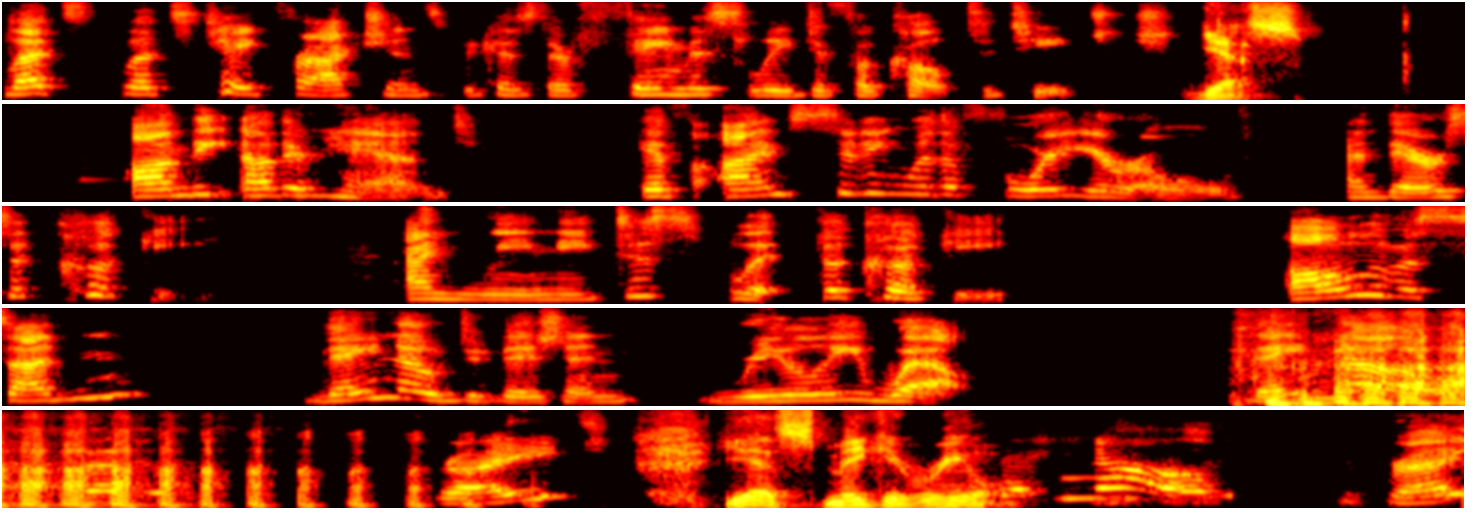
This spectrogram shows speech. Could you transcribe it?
let's let's take fractions because they're famously difficult to teach. Yes. On the other hand, if I'm sitting with a 4-year-old and there's a cookie and we need to split the cookie, all of a sudden they know division really well. They know, right? yes, make it real. They know, right?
